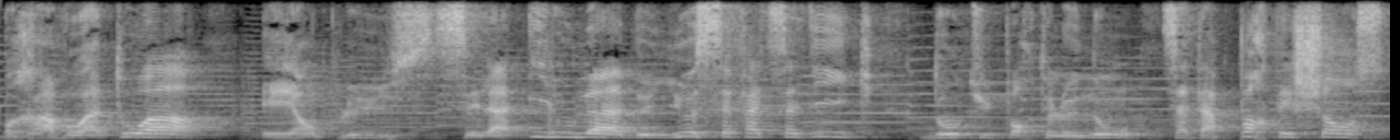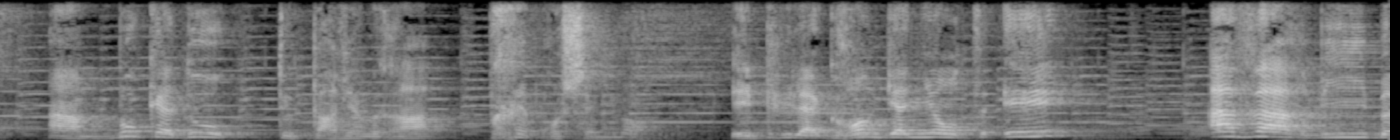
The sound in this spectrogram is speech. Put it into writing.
bravo à toi Et en plus, c'est la Iloula de Yosef Hatzadik dont tu portes le nom, ça t'a porté chance, un beau cadeau te parviendra très prochainement. Et puis la grande gagnante est Avar Bib,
